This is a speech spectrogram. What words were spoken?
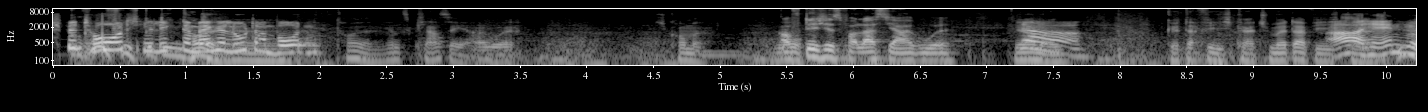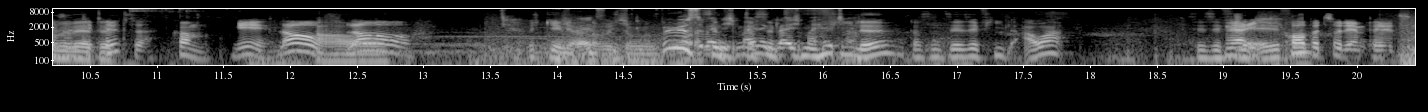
Ich bin tot, hier liegt eine Menge Loot am Boden. Toll, ganz klasse, Jaguar. Ich komme. Auf dich ist Verlass, Jagul. Ja, Ja. Mann. Götterfähigkeit, Schmötterfähigkeit. Ah, hier hinten sind die. Pilze. Komm, geh, lauf, Au. lauf. Ich gehe in die andere Richtung. böse, das wenn sind- ich meine das sind gleich mal hätte. Viele, das sind sehr, sehr viele. Aua. Sehr, sehr viele Ja, ich Elfen. korbe zu den Pilzen.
